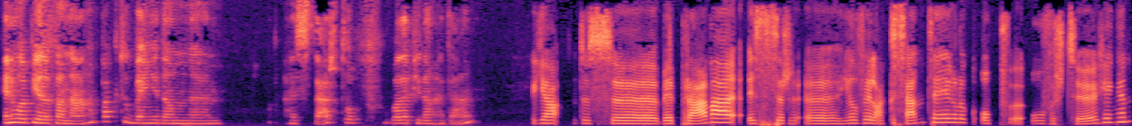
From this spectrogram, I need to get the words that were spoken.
En hoe heb je dat dan aangepakt? Hoe ben je dan uh, gestart of wat heb je dan gedaan? Ja, dus bij Prana is er heel veel accent eigenlijk op overtuigingen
